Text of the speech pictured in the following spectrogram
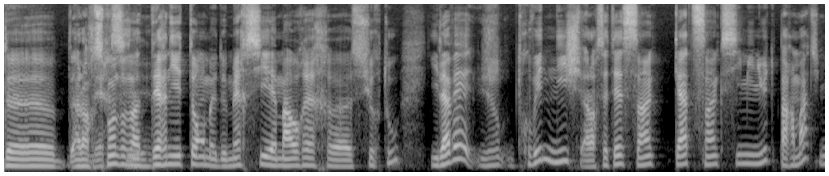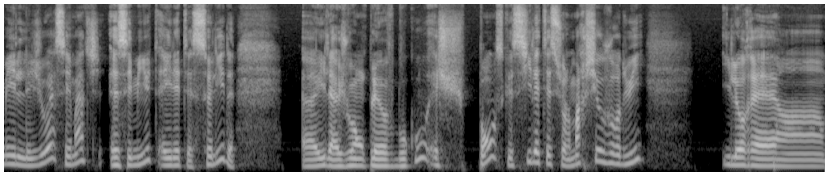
de alors, pense dans un dernier temps, mais de Mercier et Maurer euh, surtout, il avait trouvé une niche. Alors, c'était 5, 4, 5, 6 minutes par match, mais il les jouait ces matchs et ces minutes et il était solide. Euh, il a joué en playoff beaucoup et je pense que s'il était sur le marché aujourd'hui, il aurait un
